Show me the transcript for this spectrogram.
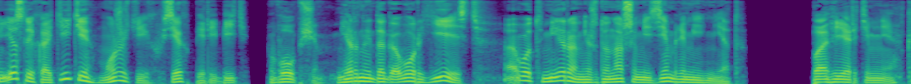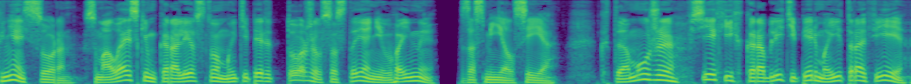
Если хотите, можете их всех перебить. В общем, мирный договор есть, а вот мира между нашими землями нет. Поверьте мне, князь Соран, с Малайским королевством мы теперь тоже в состоянии войны, засмеялся я. К тому же, всех их корабли теперь мои трофеи,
